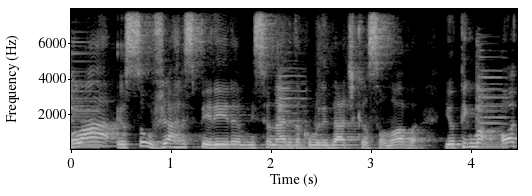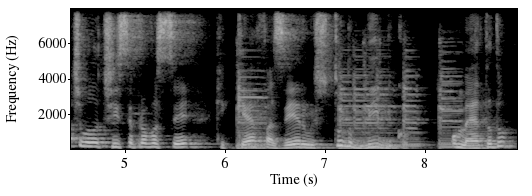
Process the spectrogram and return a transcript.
Olá, eu sou o Jarles Pereira, missionário da comunidade Canção Nova, e eu tenho uma ótima notícia para você que quer fazer o estudo bíblico, o método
